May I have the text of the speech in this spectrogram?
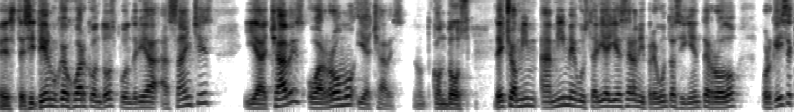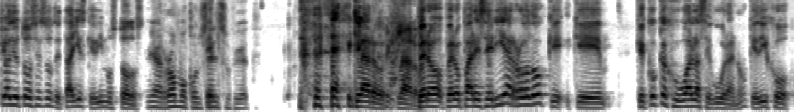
Este, si tengo que jugar con dos, pondría a Sánchez y a Chávez o a Romo y a Chávez, ¿no? con dos. De hecho, a mí, a mí me gustaría, y esa era mi pregunta siguiente, Rodo, porque dice Claudio todos esos detalles que vimos todos. Ni a Romo con Celso, fíjate. claro, Claro. pero, pero parecería, Rodo, que, que, que Coca jugó a la segura, ¿no? Que dijo,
